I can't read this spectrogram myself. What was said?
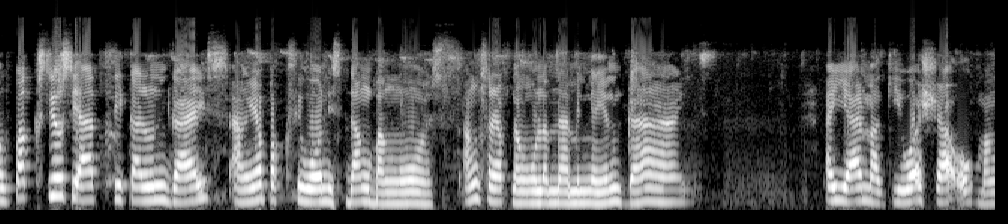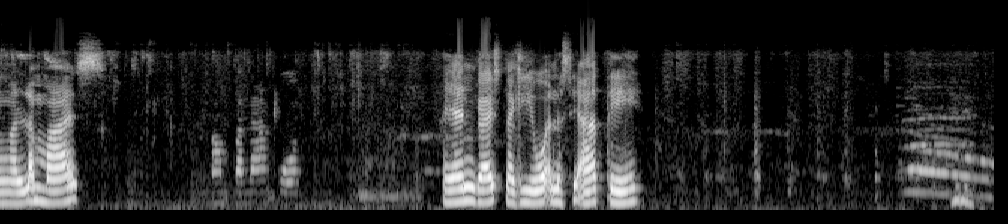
Magpaksiw si ate karon guys. Ang iyang paksiwon is dang bangos. Ang sarap ng ulam namin ngayon guys. Ayan, maghiwa siya o mga lamas. Ang panakot. Ayan guys, naghiwa na si ate. Oh.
